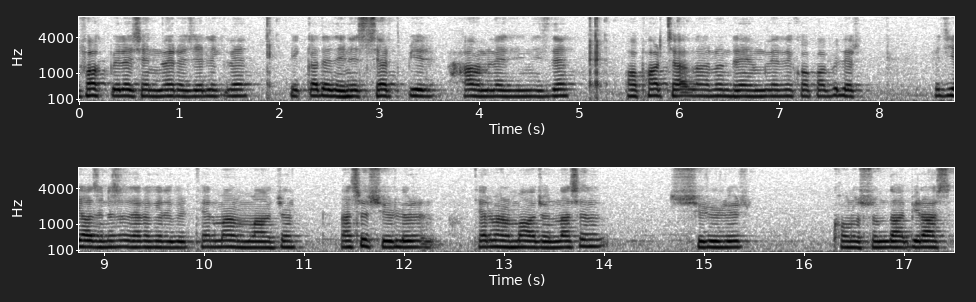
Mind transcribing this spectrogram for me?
ufak bileşenler özellikle dikkat ediniz sert bir hamlenizde o parçaların remleri kopabilir ve cihazınıza zarar gelebilir. Termal macun nasıl sürülür? Termal macun nasıl sürülür konusunda biraz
